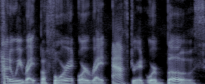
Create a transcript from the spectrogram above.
how do we write before it or write after it or both?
